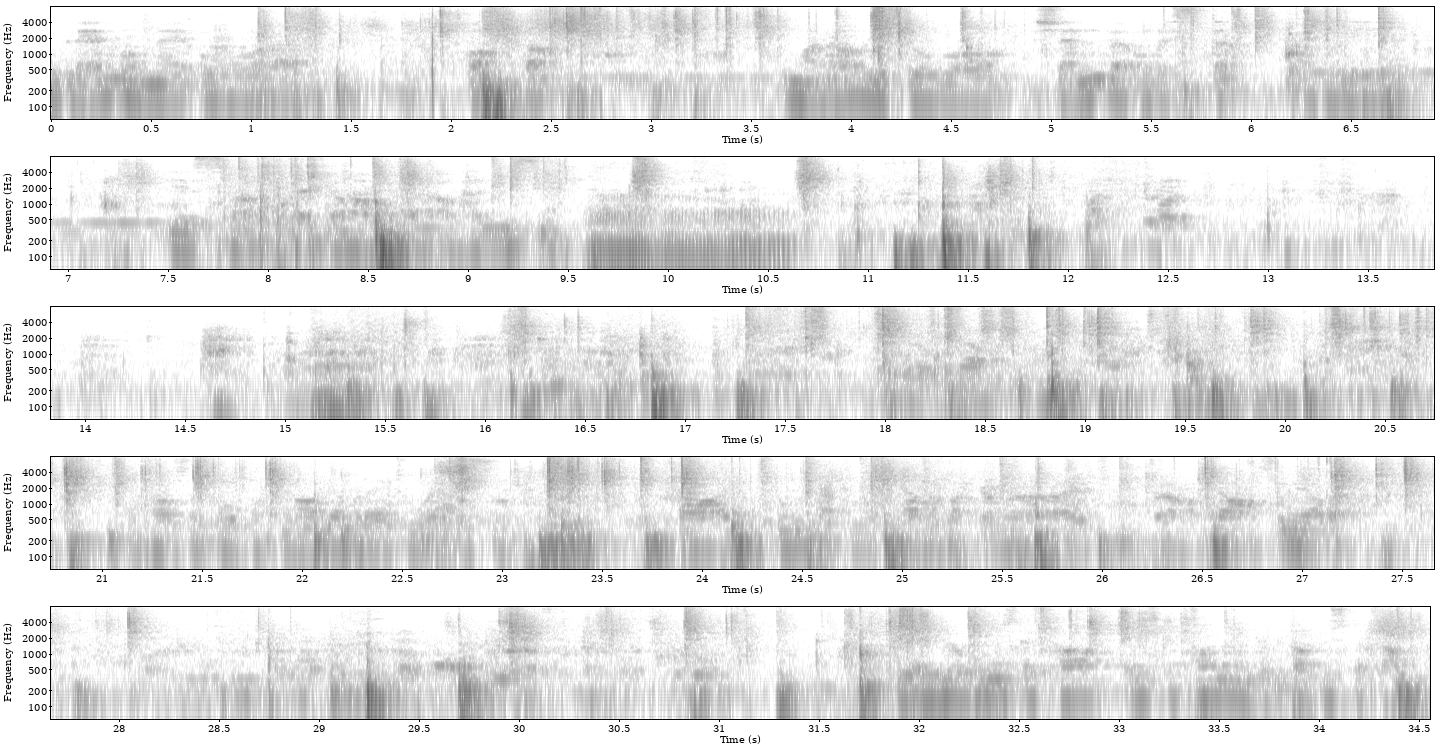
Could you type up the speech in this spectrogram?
problemer med å eh, prate. Mange av dem står og skjelver og rister. De, de er svært insgesamt und das ist der Kampf.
